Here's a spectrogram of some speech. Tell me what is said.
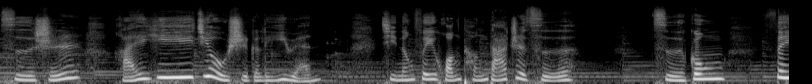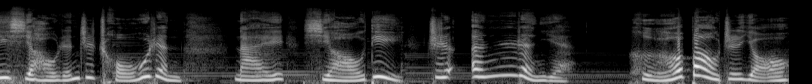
此时还依旧是个梨园，岂能飞黄腾达至此？此公。”非小人之仇人，乃小弟之恩人也，何报之有？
